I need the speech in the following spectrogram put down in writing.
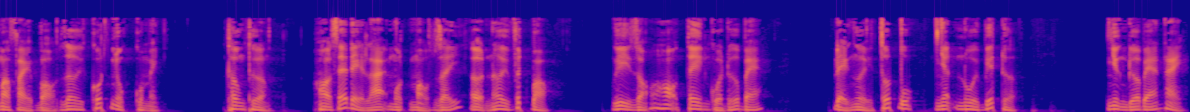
mà phải bỏ rơi cốt nhục của mình. Thông thường, họ sẽ để lại một mẩu giấy ở nơi vứt bỏ, ghi rõ họ tên của đứa bé để người tốt bụng nhận nuôi biết được. Nhưng đứa bé này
